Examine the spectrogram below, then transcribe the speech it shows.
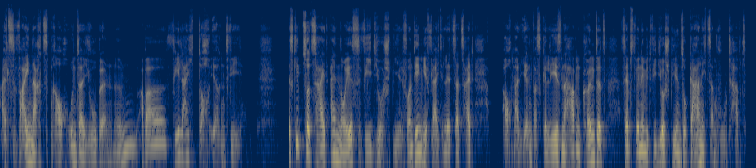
als Weihnachtsbrauch unterjubeln. Hm, aber vielleicht doch irgendwie. Es gibt zurzeit ein neues Videospiel, von dem ihr vielleicht in letzter Zeit auch mal irgendwas gelesen haben könntet, selbst wenn ihr mit Videospielen so gar nichts am Hut habt.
